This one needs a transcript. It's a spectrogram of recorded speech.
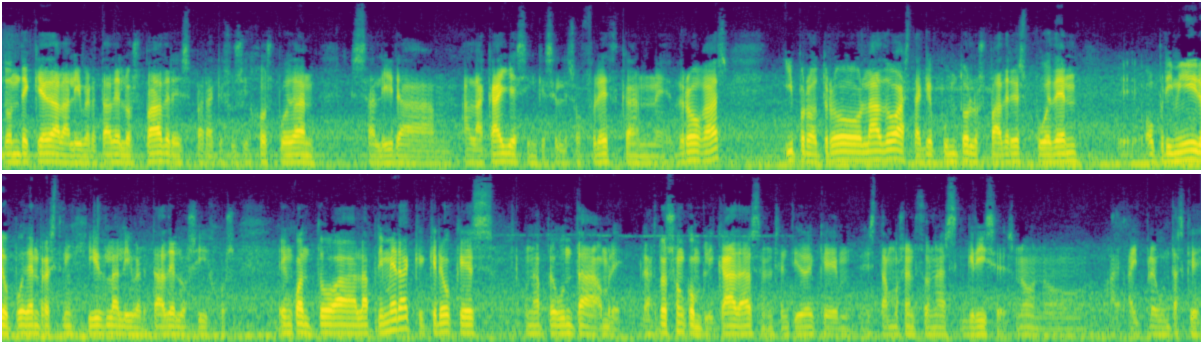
¿dónde queda la libertad de los padres para que sus hijos puedan salir a, la calle sin que se les ofrezcan eh, drogas? Y por otro lado, ¿hasta qué punto los padres pueden eh, oprimir o pueden restringir la libertad de los hijos? En cuanto a la primera, que creo que es una pregunta, hombre, las dos son complicadas en el sentido de que estamos en zonas grises, ¿no? no hay preguntas que,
